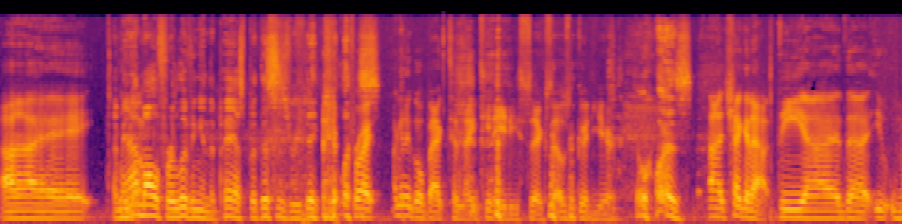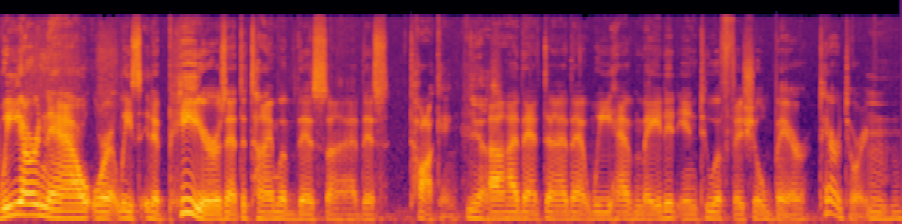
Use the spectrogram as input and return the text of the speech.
Uh, I mean, I'm all for living in the past, but this is ridiculous. right. I'm going to go back to 1986. that was a good year. It was. Uh, check it out. The uh, the we are now, or at least it appears at the time of this uh, this talking, yes. Uh, that uh, that we have made it into official bear territory. Mm -hmm.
